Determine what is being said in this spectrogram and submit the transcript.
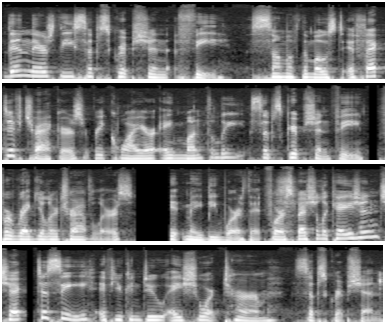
then there's the subscription fee. Some of the most effective trackers require a monthly subscription fee for regular travelers. It may be worth it. For a special occasion, check to see if you can do a short term subscription.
